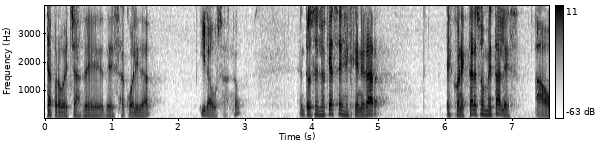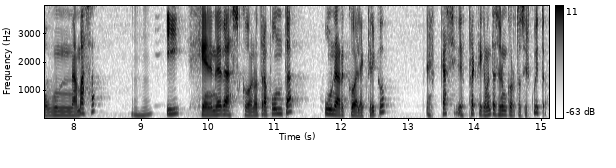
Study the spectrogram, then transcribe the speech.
te aprovechas de, de esa cualidad y la usas, ¿no? Entonces lo que haces es generar, es conectar esos metales a una masa y generas con otra punta un arco eléctrico. Es casi, es prácticamente hacer un cortocircuito,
